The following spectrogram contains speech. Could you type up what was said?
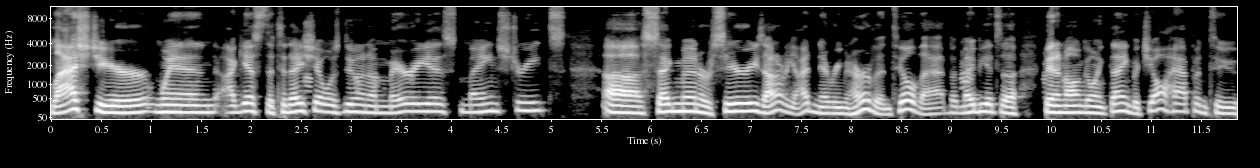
last year when I guess the Today Show was doing a merriest Main Streets uh segment or series. I don't know. I'd never even heard of it until that, but maybe it's a been an ongoing thing. But y'all happen to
